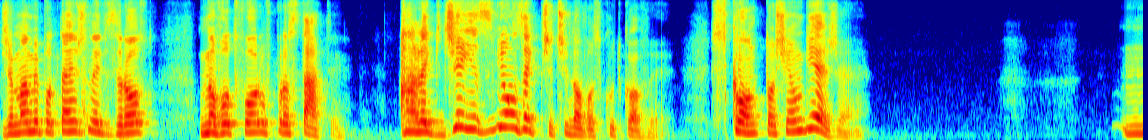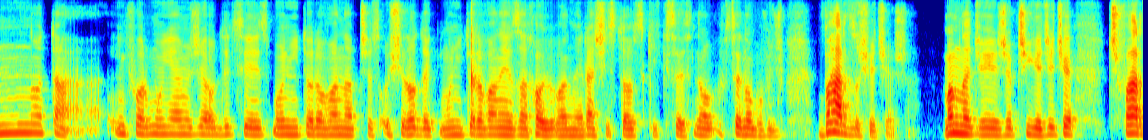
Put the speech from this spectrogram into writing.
że mamy potężny wzrost nowotworów prostaty. Ale gdzie jest związek przyczynowo-skutkowy? Skąd to się bierze? No tak, informuję, że audycja jest monitorowana przez Ośrodek Monitorowania Zachowań Rasistowskich Kseno- Ksenobowicz. Bardzo się cieszę. Mam nadzieję, że przyjedziecie 4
